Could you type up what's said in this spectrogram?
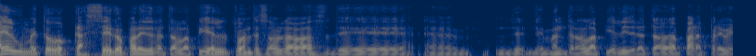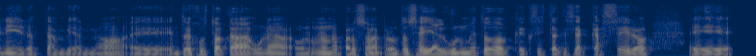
¿Hay algún método casero para hidratar la piel? Tú antes hablabas de, em, de, mantener la piel hidratada para prevenir también, ¿no? Eh, entonces justo acá una, una, persona preguntó si hay algún método que exista que sea casero, eh,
